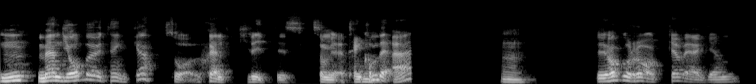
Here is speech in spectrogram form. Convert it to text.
Mm, men jag börjar tänka så självkritiskt. Som jag, tänk mm. om det är. Mm. Jag går raka vägen.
